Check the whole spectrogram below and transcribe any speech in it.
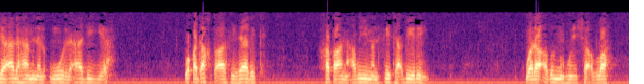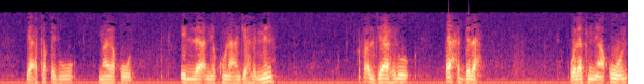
جعلها من الأمور العادية وقد أخطأ في ذلك خطأ عظيما في تعبيره ولا أظنه إن شاء الله يعتقد ما يقول إلا أن يكون عن جهل منه فالجاهل لا حد له. ولكني أقول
